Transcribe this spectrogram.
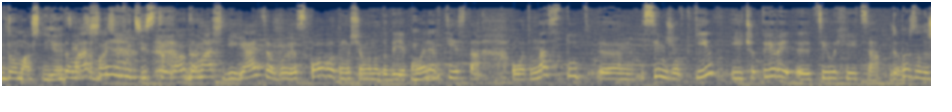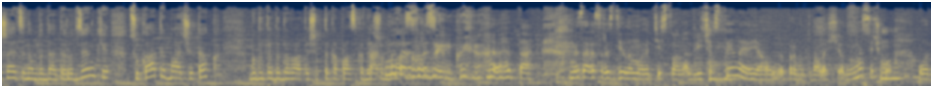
Домашні яйця. Я Домашні. вже бачу по тісту, правда? Домашні яйця обов'язково, тому що воно додає колір тіста. От у нас тут е, сім жовтків і чотири е, цілих яйця. Тепер залишається нам додати родзинки, цукати бачу, так? Будете додавати, щоб така паска дещо ми була зараз з роз- родзинкою. так, ми зараз розділимо тісто на дві частини. Я приготувала ще одну мисочку. От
